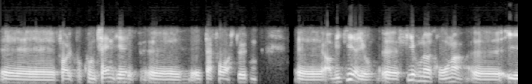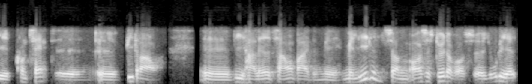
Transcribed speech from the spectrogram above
Øh, folk på kontanthjælp, øh, der får støtten. Øh, Øh, og vi giver jo øh, 400 kroner øh, i et kontant øh, øh, bidrag. Øh, vi har lavet et samarbejde med, med Lidl, som også støtter vores øh, julehjælp.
